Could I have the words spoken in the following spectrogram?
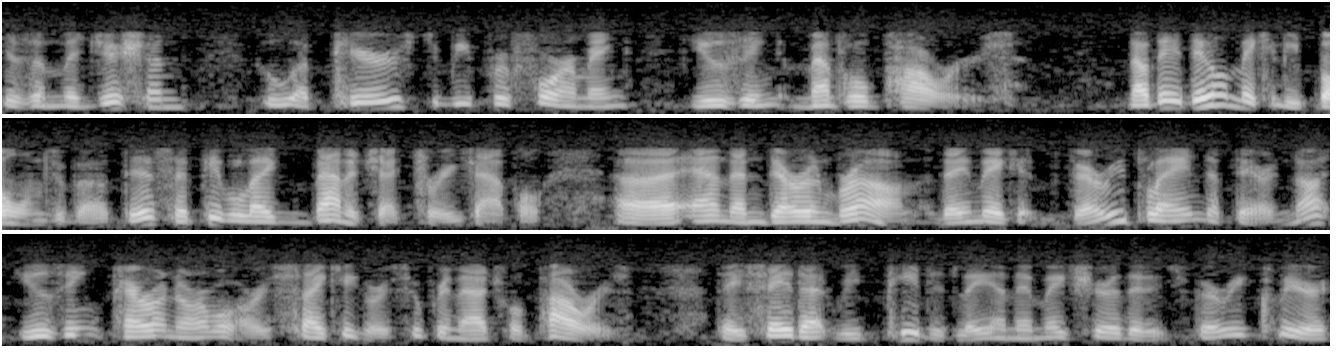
is a magician who appears to be performing using mental powers. Now, they, they don't make any bones about this. People like Banachek, for example, uh, and then Derren Brown, they make it very plain that they are not using paranormal or psychic or supernatural powers. They say that repeatedly, and they make sure that it's very clear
